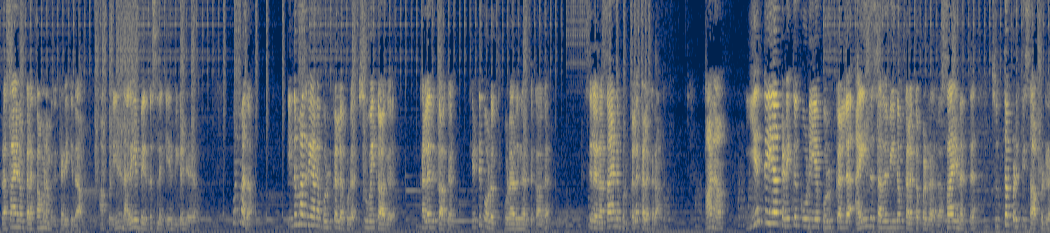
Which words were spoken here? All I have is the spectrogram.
ரசாயனம் கலக்காம நமக்கு கிடைக்குதா? அப்படின்னு நிறைய பேருக்கு சில கேள்விகள் எழணும். உண்மைதான். இந்த மாதிரியான பொருட்கள்ல கூட சுவைக்காக கலருக்காக கெட்டு போடக்கூடாதுங்கிறதுக்காக சில ரசாயன பொருட்களை கலக்குறாங்க. ஆனா இயற்கையா கிடைக்கக்கூடிய பொருட்கள்ல ஐந்து சதவீதம் கலக்கப்படுற ரசாயனத்தை சுத்தப்படுத்தி சாப்பிடுற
